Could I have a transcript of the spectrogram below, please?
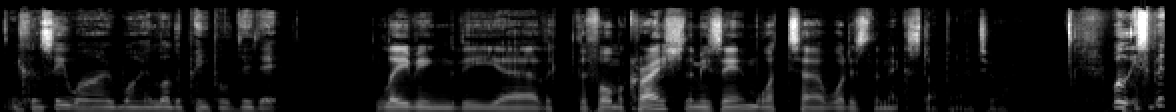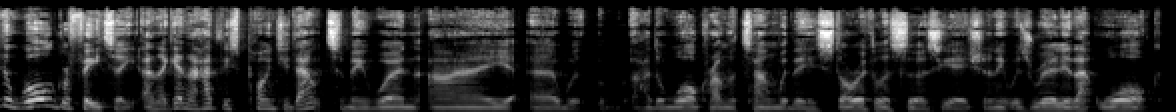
you can see why why a lot of people did it. Leaving the uh, the, the, former creche, the museum, what uh, what is the next stop in our tour? Well, it's a bit of wall graffiti, and again, I had this pointed out to me when I uh, w- had a walk around the town with the historical association. And it was really that walk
